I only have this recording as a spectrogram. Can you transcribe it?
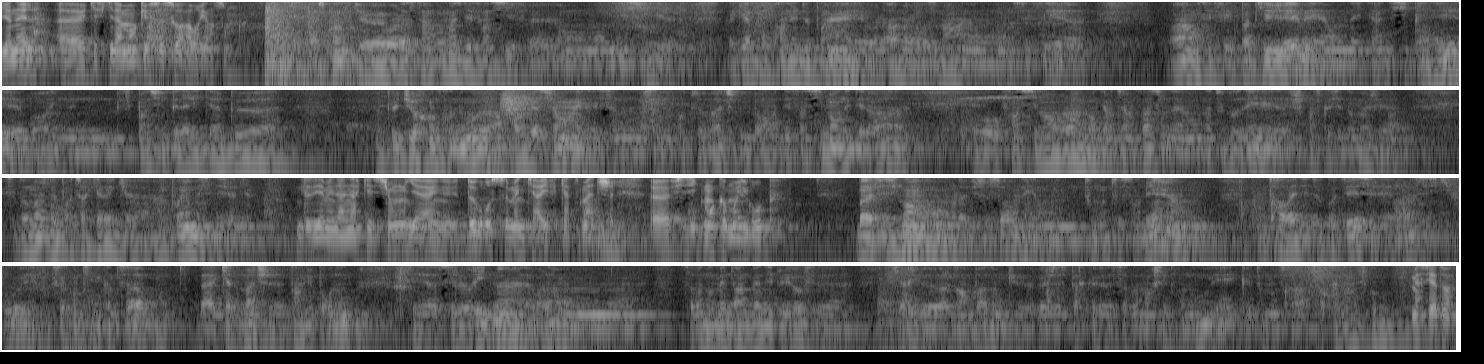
Lionel, euh, qu'est-ce qu'il a manqué ce soir à Briançon? Je pense que voilà, c'était un bon match défensif. On, on est ici à Gap pour prendre les deux points et voilà, malheureusement, on, s'est fait, pas piéger, mais on a été indiscipliné. Bon, je pense une pénalité un peu un peu dur contre nous en prolongation et ça nous, coûte le match. Mais bon, défensivement, on était là. Offensivement, voilà, un bon gardien en face, on a tout donné. je pense que c'est dommage. C'est dommage de partir qu'avec euh, un point, mais c'est déjà bien. Deuxième et dernière question. Il y a une, deux grosses semaines qui arrivent, quatre matchs. Euh, physiquement, comment est le groupe? Bah, Physiquement, on, l'a vu ce soir, on est, tout le monde se sent bien. On, travaille des deux côtés, c'est voilà, ce qu'il faut et il faut que ça continue comme ça. bah, quatre matchs, tant mieux pour nous. C'est euh, le rythme. voilà, ça va nous mettre dans le bain des playoffs qui arrive à grands pas. Donc bah, j'espère que ça va marcher pour nous et que tout le monde sera, sera présent jusqu'au bout. Merci à toi.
